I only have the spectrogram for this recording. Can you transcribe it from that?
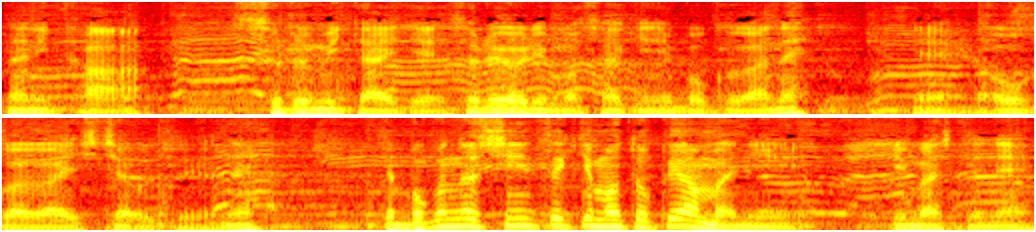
何かするみたいでそれよりも先に僕がね、えーお伺いしちゃうというね。で僕の親戚も徳山にいましてね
